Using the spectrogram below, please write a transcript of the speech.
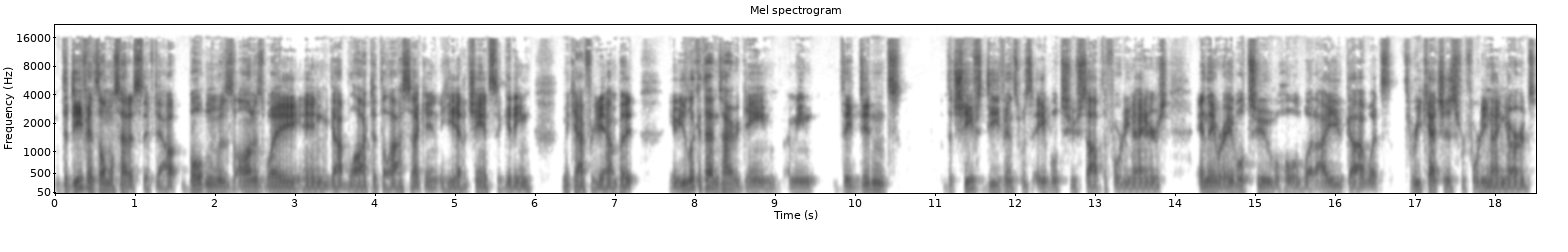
the defense almost had it sniffed out. Bolton was on his way and got blocked at the last second. He had a chance to getting McCaffrey down, but you know, you look at that entire game. I mean, they didn't, the Chiefs defense was able to stop the 49ers and they were able to hold what Aiyuk got, what's three catches for 49 yards.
